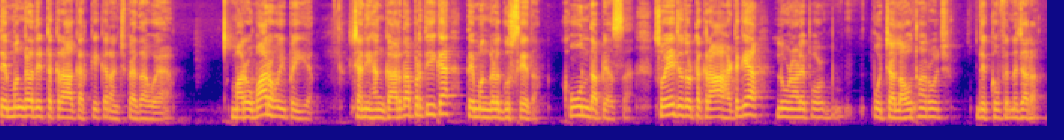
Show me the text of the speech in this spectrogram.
ਤੇ ਮੰਗਲ ਦੇ ਟਕਰਾਅ ਕਰਕੇ ਘਰਾਂ 'ਚ ਪੈਦਾ ਹੋਇਆ। ਮਾਰੋ ਮਾਰ ਹੋਈ ਪਈ ਹੈ ਸ਼ਨੀ ਹੰਕਾਰ ਦਾ ਪ੍ਰਤੀਕ ਹੈ ਤੇ ਮੰਗਲ ਗੁੱਸੇ ਦਾ, ਖੂਨ ਦਾ ਪਿਆਸਾ ਸੋ ਇਹ ਜਦੋਂ ਟਕਰਾਅ ਹਟ ਗਿਆ, ਲੂਣ ਵਾਲੇ ਪੋ- ਪੋਚਾ ਲਾਓ ਥਾਂ ਰੋਜ਼, ਦੇਖੋ ਫਿਰ ਨਜ਼ਾਰਾ।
